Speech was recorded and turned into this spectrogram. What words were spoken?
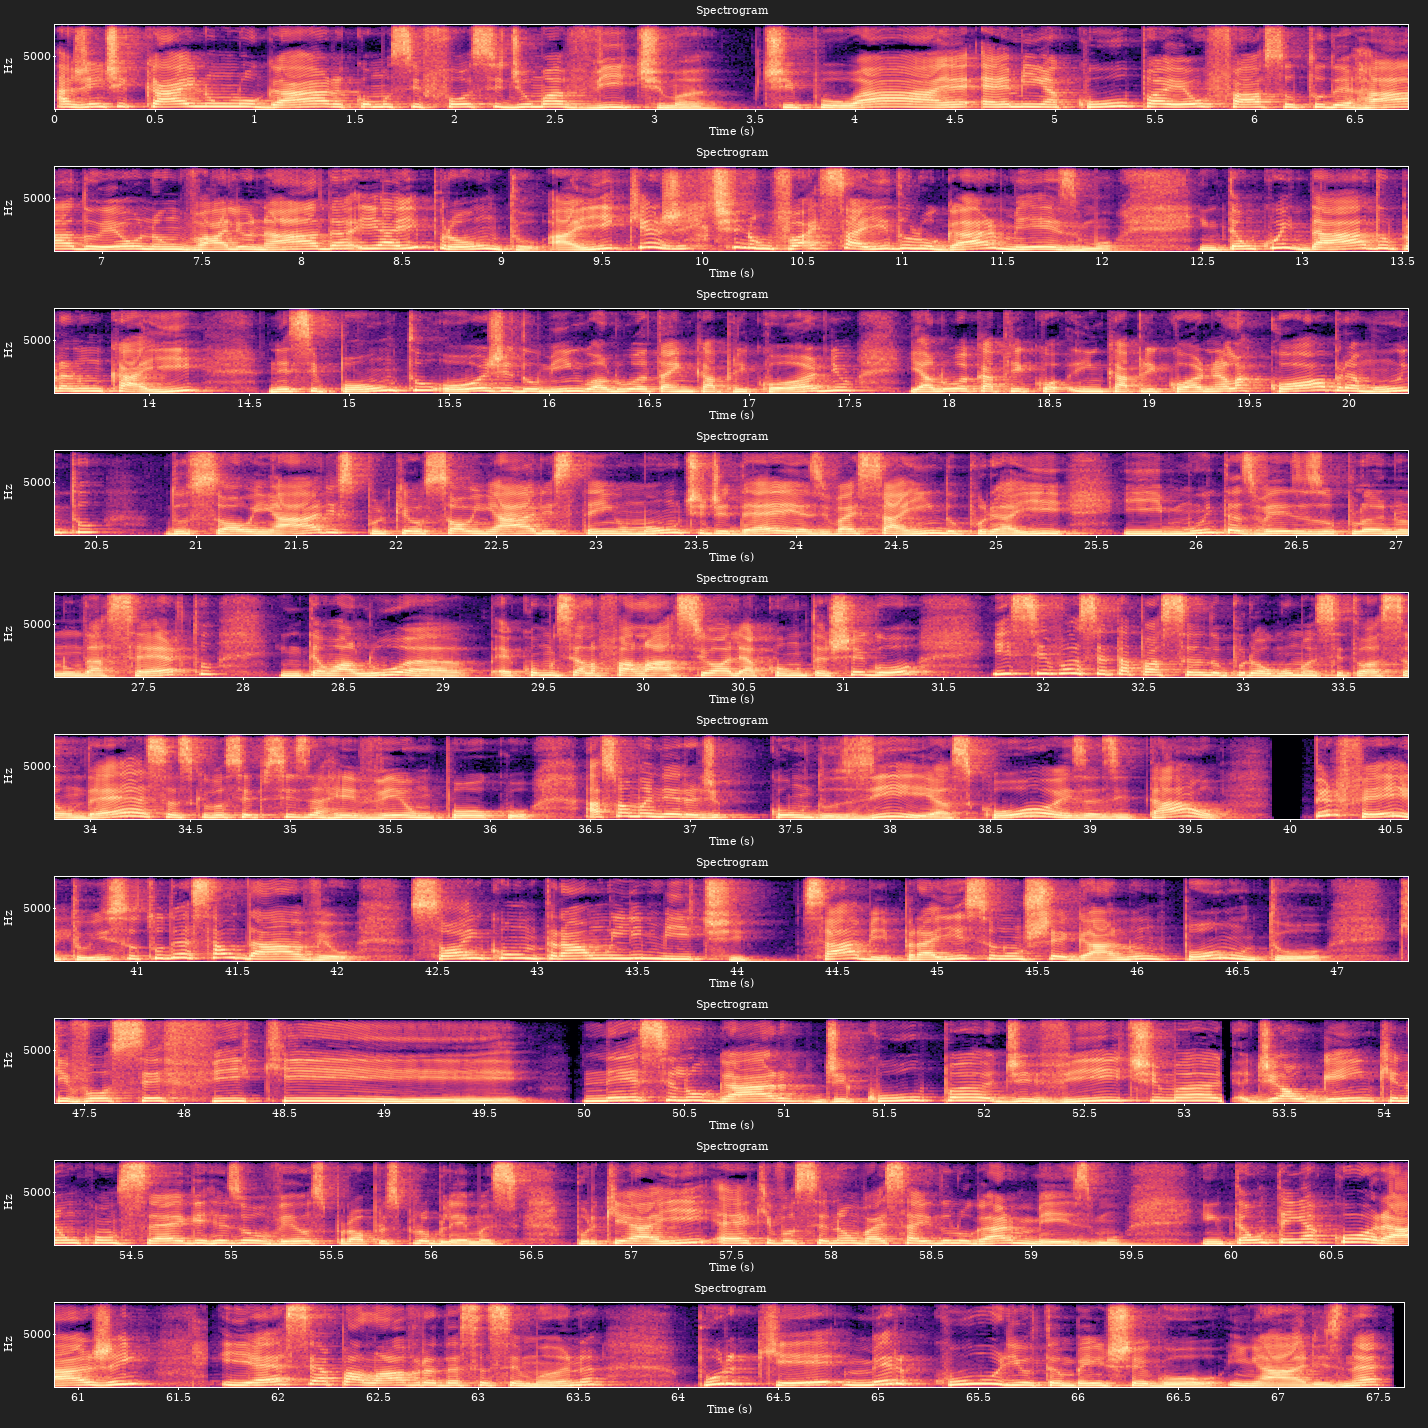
a gente cai num lugar como se fosse de uma vítima. Tipo, ah, é, é, minha culpa, eu faço tudo errado, eu não valho nada, e aí pronto. Aí que a gente não vai sair do lugar mesmo. Então, cuidado para não cair nesse ponto. Hoje, domingo, a lua está em Capricórnio, e a lua em Capricórnio ela cobra muito do Sol em Ares, porque o Sol em Ares tem um monte de ideias e vai saindo por aí e muitas vezes o plano não dá certo. Então a Lua é como se ela falasse: olha, a conta chegou. E se você está passando por alguma situação dessas, que você precisa rever um pouco a sua maneira de conduzir as coisas e tal, perfeito, isso tudo é saudável. Só encontrar um limite sabe? Para isso não chegar num ponto que você fique nesse lugar de culpa, de vítima, de alguém que não consegue resolver os próprios problemas, porque aí é que você não vai sair do lugar mesmo. Então tenha coragem, e essa é a palavra dessa semana, porque Mercúrio também chegou em Ares, né?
